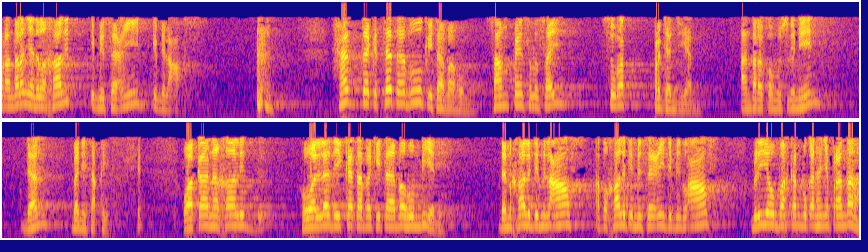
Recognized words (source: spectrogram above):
Perantaranya adalah Khalid ibn Sa'id ibn al-As. Hatta ketatabu kitabahum. Sampai selesai surat perjanjian. Antara kaum muslimin dan Bani Thaqif. Wa kana Khalid huwa alladhi kataba kitabahum biyadih. Dan Khalid ibn al-As atau Khalid ibn Sa'id ibn al-As Beliau bahkan bukan hanya perantara,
